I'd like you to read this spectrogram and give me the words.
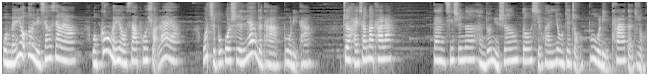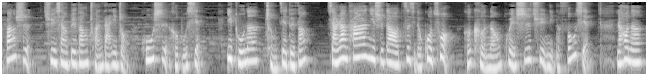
我没有恶语相向呀，我更没有撒泼耍赖啊，我只不过是晾着他不理他，这还伤到他啦。但其实呢，很多女生都喜欢用这种不理他的这种方式，去向对方传达一种忽视和不屑。意图呢，惩戒对方，想让他意识到自己的过错和可能会失去你的风险，然后呢，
